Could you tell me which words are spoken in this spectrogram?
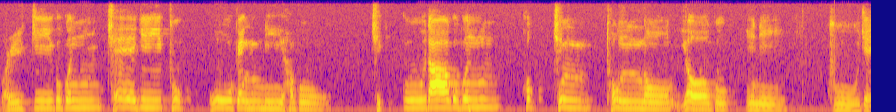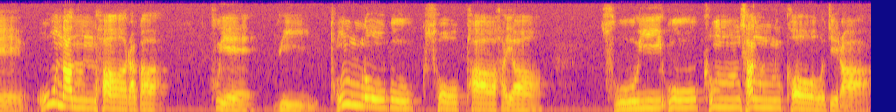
월지국은 제기 북 500리하고 직구다국은 혹칭 동로 여국이니 구제 오난하라가 후에 위 동로국 소파하여 수이우 금산 거지라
